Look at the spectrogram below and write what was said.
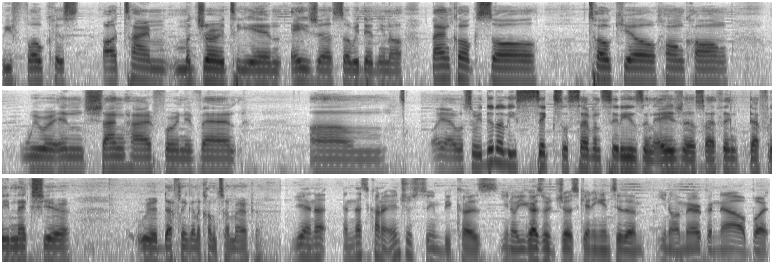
we focused our time majority in Asia, so we did you know Bangkok, Seoul, Tokyo, Hong Kong. We were in Shanghai for an event. Um, oh yeah, so we did at least six or seven cities in Asia. So I think definitely next year we're definitely gonna come to America. Yeah, and, that, and that's kind of interesting because you know you guys are just getting into the you know America now, but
